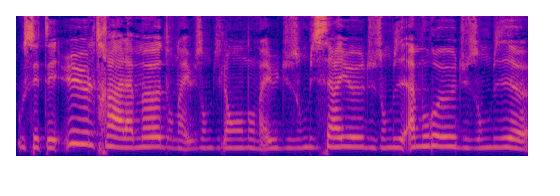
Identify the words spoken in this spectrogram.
où c'était ultra à la mode, on a eu Zombieland, on a eu du zombie sérieux, du zombie amoureux, du zombie euh,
